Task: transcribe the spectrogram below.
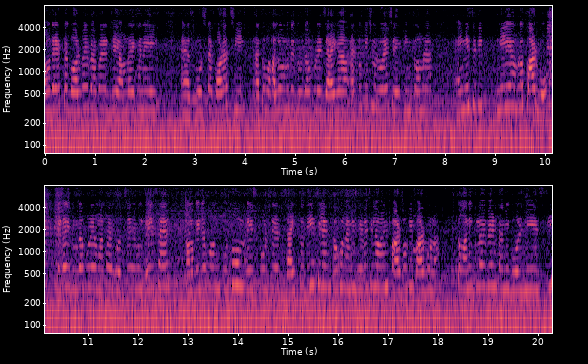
আমাদের একটা গর্বের ব্যাপার যে আমরা এখানে এই স্পোর্টসটা করাচ্ছি। এত ভালো আমাদের দুর্গাপুরের জায়গা, এত কিছু রয়েছে, কিন্তু আমরা ইনিশিয়েটিভ নিলে আমরা পারব, সেটাই দুর্গাপুরের মাথায় হচ্ছে। এবং এই স্যার আমাকে যখন প্রথম এই স্পোর্টসের দায়িত্ব দিয়েছিলেন, তখন আমি ভেবেছিলাম আমি পারব কি পারব না। তো অনেকগুলো ইভেন্ট আমি গোল্ড নিয়ে এসেছি।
